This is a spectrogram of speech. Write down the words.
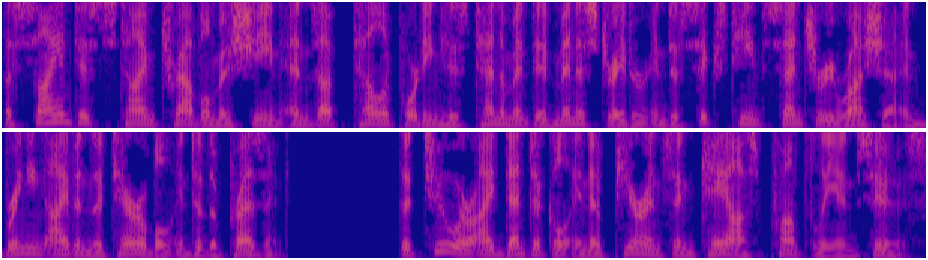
A scientist's time travel machine ends up teleporting his tenement administrator into 16th-century Russia and bringing Ivan the Terrible into the present. The two are identical in appearance and chaos promptly ensues.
